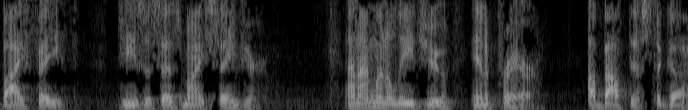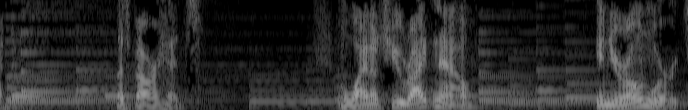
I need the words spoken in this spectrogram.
by faith Jesus as my Savior. And I'm going to lead you in a prayer about this to God. Let's bow our heads. And why don't you, right now, in your own words,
